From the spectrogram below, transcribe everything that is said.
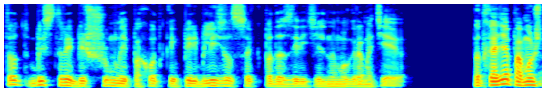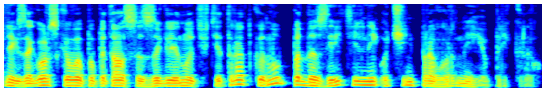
тот быстрой бесшумной походкой приблизился к подозрительному грамотею. Подходя, помощник Загорского попытался заглянуть в тетрадку, но подозрительный очень проворно ее прикрыл.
